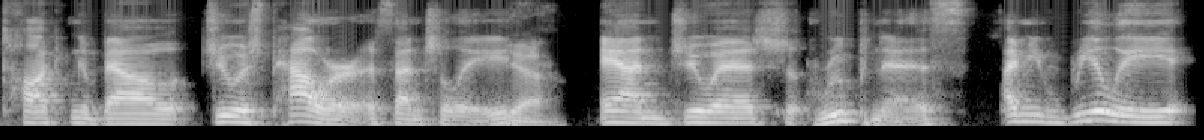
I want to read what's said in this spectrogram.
talking about Jewish power, essentially. Yeah. And Jewish groupness. I mean, really,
